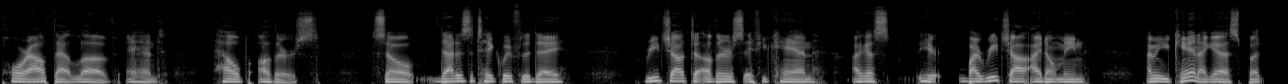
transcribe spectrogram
pour out that love and help others. So that is the takeaway for the day. Reach out to others if you can. I guess here by reach out I don't mean I mean you can, I guess, but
